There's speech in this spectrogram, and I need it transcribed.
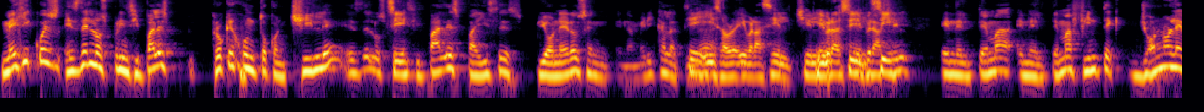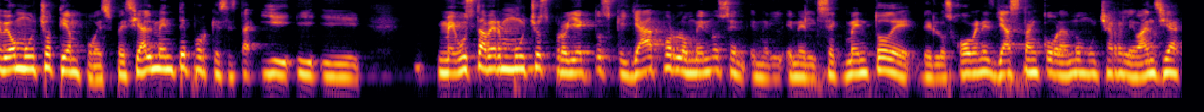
México es, es de los principales, creo que junto con Chile, es de los principales países pioneros en, América Latina. Sí, y, sobre, y Brasil, Chile. Y Brasil, Brasil. En el, tema, en el tema fintech, yo no le veo mucho tiempo, especialmente porque se está. Y, me gusta ver muchos proyectos que ya, por lo menos en, el, en el, segmento de, de los jóvenes, ya están cobrando mucha relevancia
